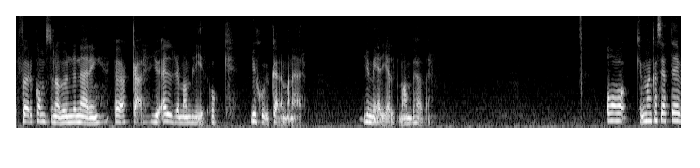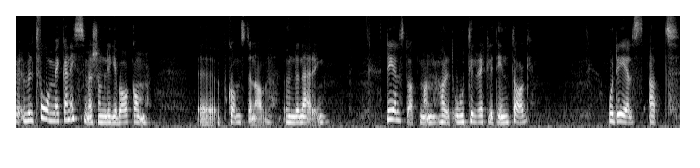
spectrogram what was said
förekomsten av undernäring ökar ju äldre man blir och ju sjukare man är. Ju mer hjälp man behöver. Och man kan säga att det är väl två mekanismer som ligger bakom eh, uppkomsten av undernäring. Dels då att man har ett otillräckligt intag och dels att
